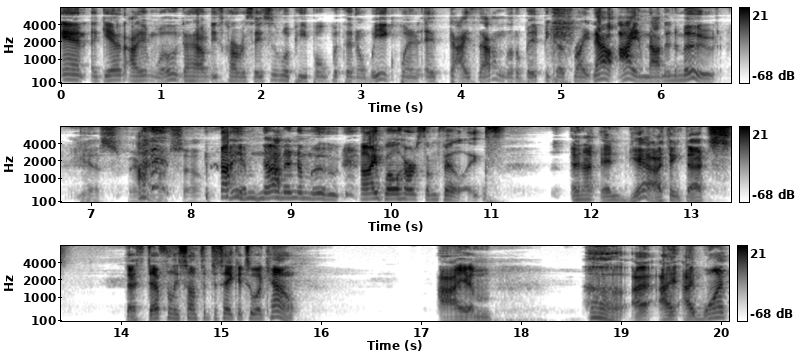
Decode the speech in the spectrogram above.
And again, I am willing to have these conversations with people within a week when it dies down a little bit because right now I am not in the mood. Yes, very much so. I am not in the mood. I will hurt some feelings. And I, and yeah, I think that's that's definitely something to take into account. I am I I I want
